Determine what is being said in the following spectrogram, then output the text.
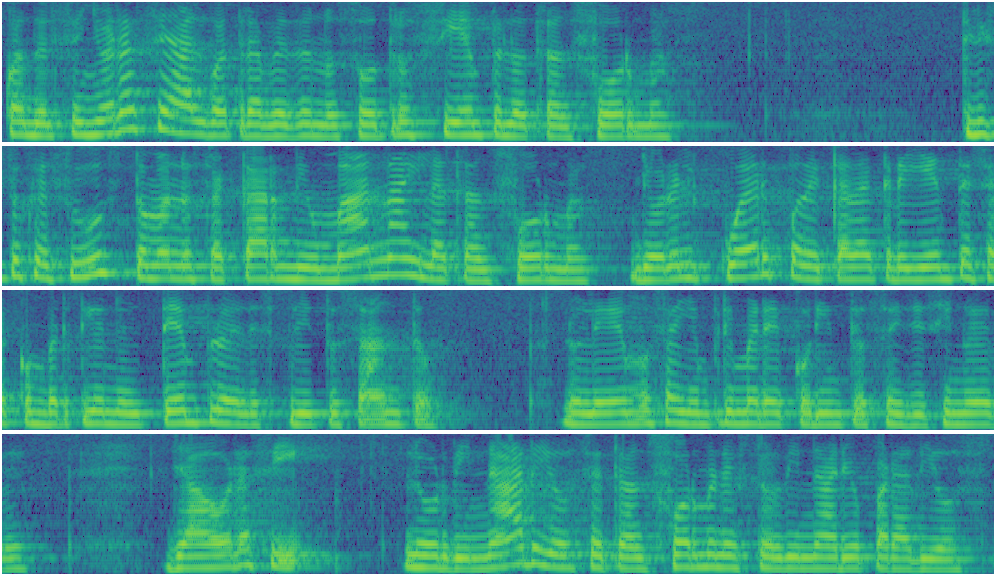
Cuando el Señor hace algo a través de nosotros, siempre lo transforma. Cristo Jesús toma nuestra carne humana y la transforma. Y ahora el cuerpo de cada creyente se ha convertido en el templo del Espíritu Santo. Lo leemos ahí en 1 Corintios 6, 19. Y ahora sí, lo ordinario se transforma en extraordinario para Dios.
